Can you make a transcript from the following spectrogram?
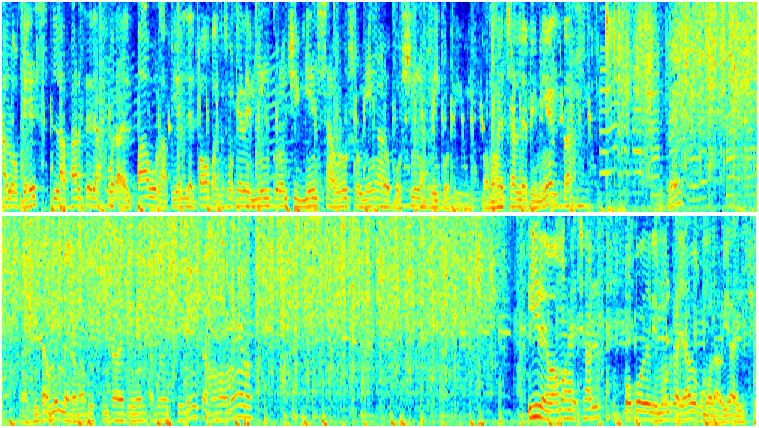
a lo que es la parte de afuera del pavo, la piel del pavo, para que eso quede bien crunchy, bien sabroso, bien a lo cocina rico, TV. Vamos a echarle pimienta. Aquí también, mira, una pizquita de pimienta por encima, más o menos. Y le vamos a echar un poco de limón rallado como le había dicho.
